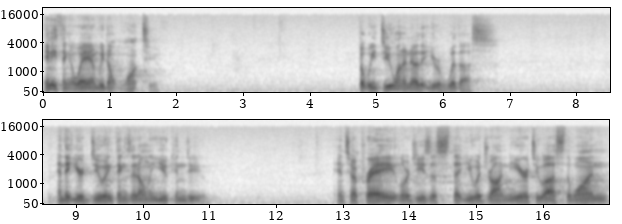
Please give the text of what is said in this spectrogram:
anything away, and we don't want to. But we do want to know that you're with us and that you're doing things that only you can do. And so I pray, Lord Jesus, that you would draw near to us, the one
